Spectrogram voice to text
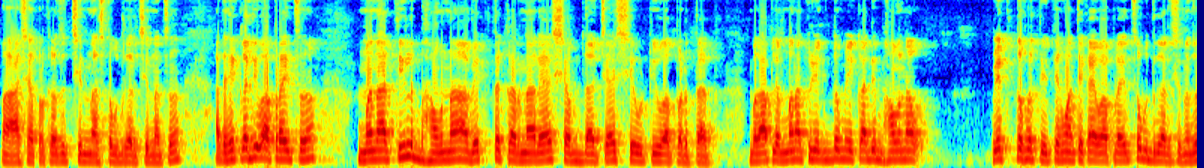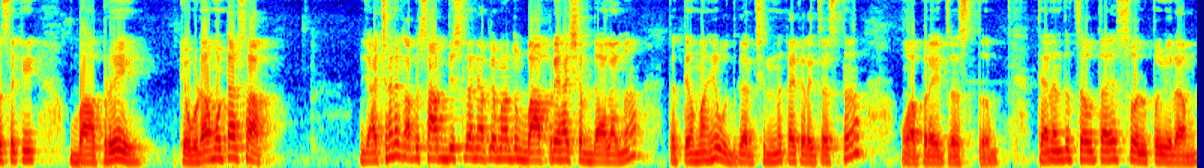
पहा अशा प्रकारचं चिन्ह असतं उद्गार चिन्हाचं. आता हे कधी वापरायचं? मनातील भावना व्यक्त करणाऱ्या शब्दाच्या शेवटी वापरतात. मग आपल्या मनातून एकदम एखादी भावना व्यक्त होते तेव्हा ते काय वापरायचं? उद्गार चिन्ह. जसं की बापरे केवढा मोठा साप. म्हणजे अचानक आपला साप दिसला आणि आपल्या मनातून बापरे हा शब्द आला ना तर तेव्हा हे उद्गार चिन्ह काय करायचं असतं? वापरायचं असतं. त्यानंतर चौथा आहे स्वल्पविराम.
